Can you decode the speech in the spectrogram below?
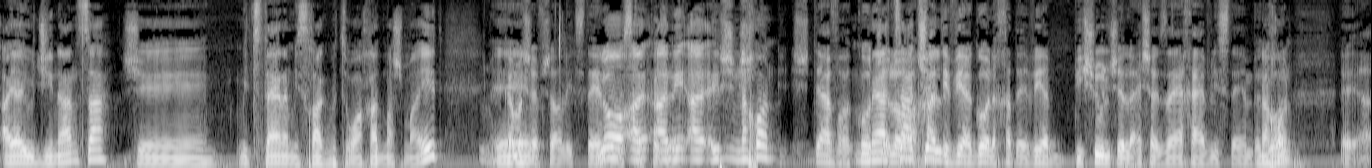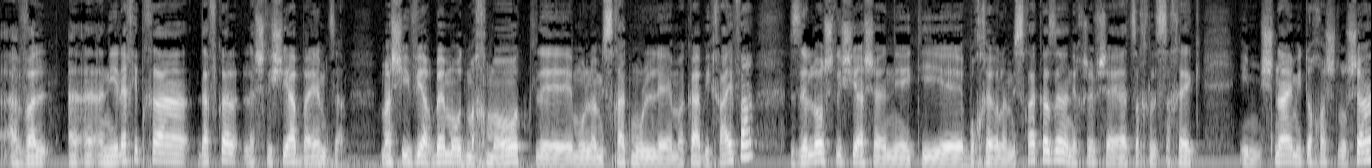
היה יוג'ין אנסה, שמצטיין המשחק בצורה חד משמעית. כמה שאפשר להצטיין לא, במשחק אני, הזה. נכון. שתי הברקות שלו, אחת של... הביאה גול, אחת הביאה בישול של, שזה היה חייב להסתיים בגול. נכון. אבל אני אלך איתך דווקא לשלישייה באמצע. מה שהביא הרבה מאוד מחמאות מול המשחק מול אה, מכבי חיפה. זה לא שלישייה שאני הייתי אה, בוחר למשחק הזה, אני חושב שהיה צריך לשחק עם שניים מתוך השלושה,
